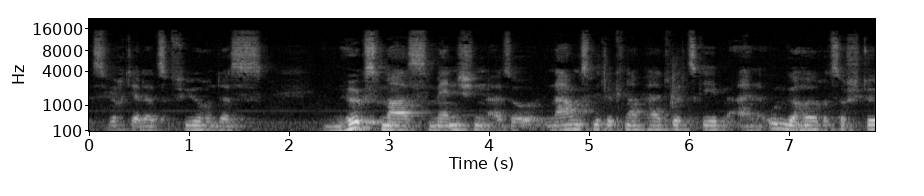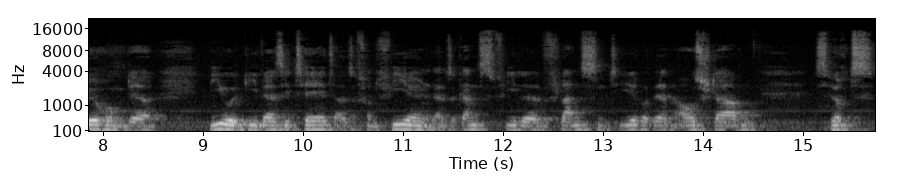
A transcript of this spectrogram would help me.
es wird ja dazu führen, dass Höchstmaß Menschen, also Nahrungsmittelknappheit wird es geben, eine ungeheure Zerstörung der Biodiversität, also von vielen, also ganz viele Pflanzen, Tiere werden aussterben. Es wird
